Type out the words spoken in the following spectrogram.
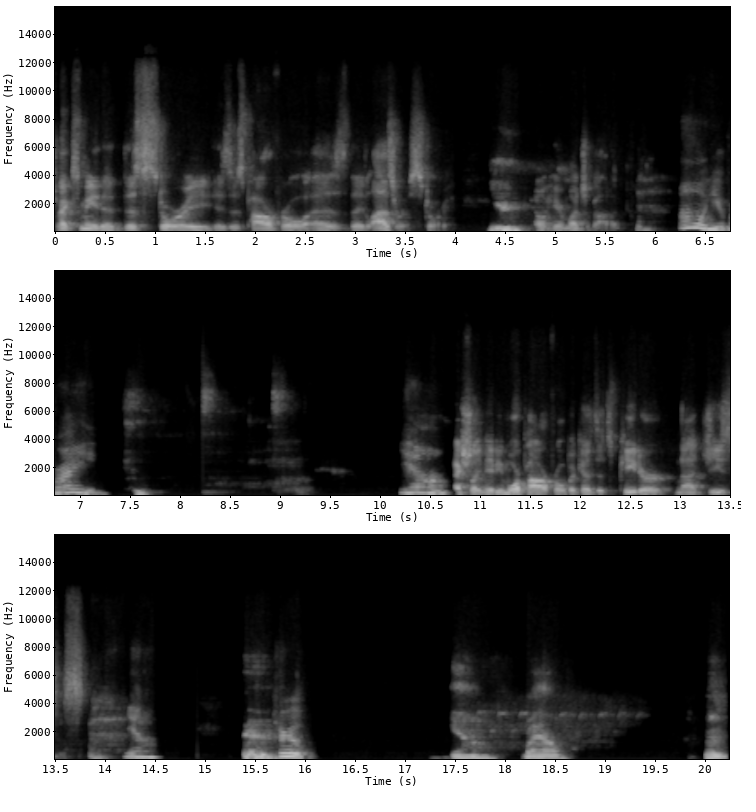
strikes me that this story is as powerful as the Lazarus story. Yeah. You don't hear much about it. Oh, you're right. Yeah, Actually, maybe more powerful because it's Peter, not Jesus. yeah, true. Yeah. Wow. Hmm.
